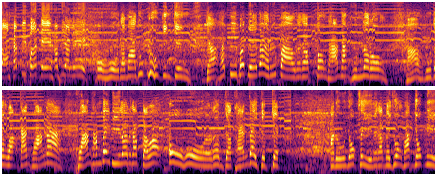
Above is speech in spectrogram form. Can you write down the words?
ลองแฮปปี้เบิร์ดเดย์ครับพี่อาลี โอ้โห แต่มาทุกลูกจริง ๆ จะแฮปปี้เบิร์ดเดย์ได้หรือเปล่านะครับ ต้องถามทางขุนนรงค์เอาดูจังหวะการขวางหน้า ขวางทำได้ดีแล้วนะครับ แต่ว่าโอ้โห เริ่มจะแทงได้เจ็บๆมาดูยก 4 นะครับ ในช่วงพักยกนี่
